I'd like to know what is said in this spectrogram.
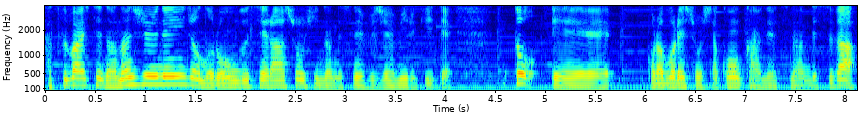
発売して70年以上のロングセラー商品なんですね、藤谷ミルキーって。と、えーコラボレーションした今回のやつなんですが、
